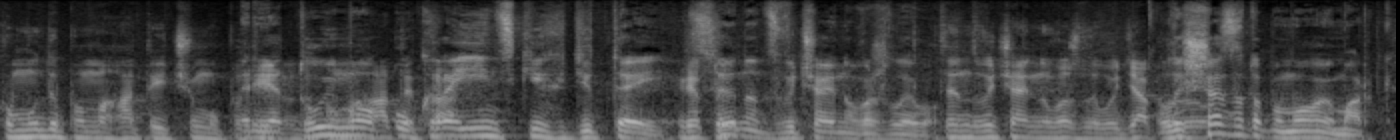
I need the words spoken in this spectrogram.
кому допомагати і чому потрібно Рятуємо допомагати. Так. українських дітей. Це надзвичайно важливо. Це надзвичайно важливо. Дякую. Лише за допомогою марки.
